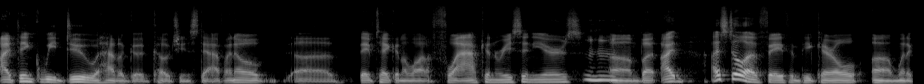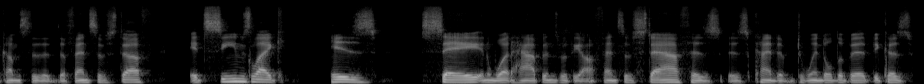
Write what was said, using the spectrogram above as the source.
I think we do have a good coaching staff. I know uh, they've taken a lot of flack in recent years, Mhm. um, but I I still have faith in Pete Carroll um, when it comes to the defensive stuff. It seems like his say in what happens with the offensive staff has is kind of dwindled a bit because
